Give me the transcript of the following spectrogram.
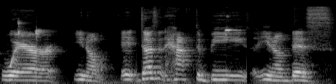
where you know it doesn't have to be you know this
